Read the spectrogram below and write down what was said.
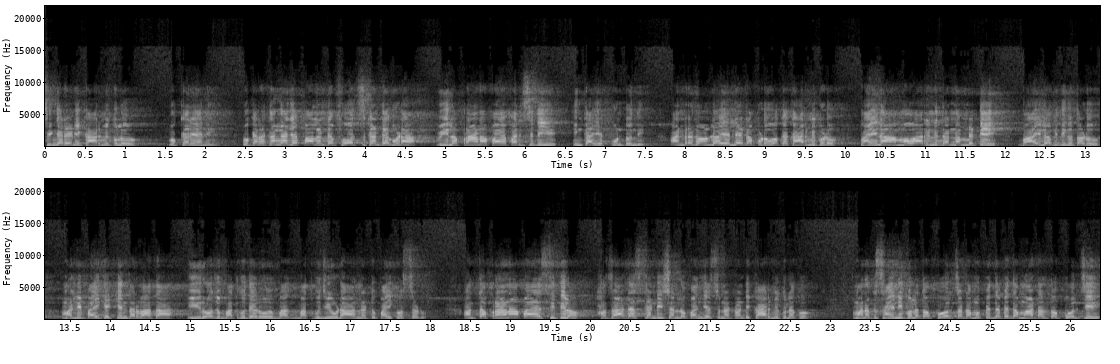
సింగరేణి కార్మికులు ఒక్కరే అని. ఒక రకంగా చెప్పాలంటే ఫోర్స్ కంటే కూడా వీళ్ళ ప్రాణాపాయ పరిస్థితి ఇంకా ఎక్కువ ఉంటుంది. అండర్ గ్రౌండ్లో వెళ్ళేటప్పుడు ఒక కార్మికుడు పైన అమ్మవారిని దండం పెట్టి బావిలోకి దిగుతాడు. మళ్ళీ పైకి ఎక్కిన తర్వాత ఈరోజు బతుకుతేరు బ- బతుకు జీవుడా అన్నట్టు పైకి వస్తాడు అంత ప్రాణాపాయ స్థితిలో హజార్డస్ కండిషన్లో పనిచేస్తున్నటువంటి కార్మికులకు మనకు సైనికులతో పోల్చటము పెద్ద పెద్ద మాటలతో పోల్చి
